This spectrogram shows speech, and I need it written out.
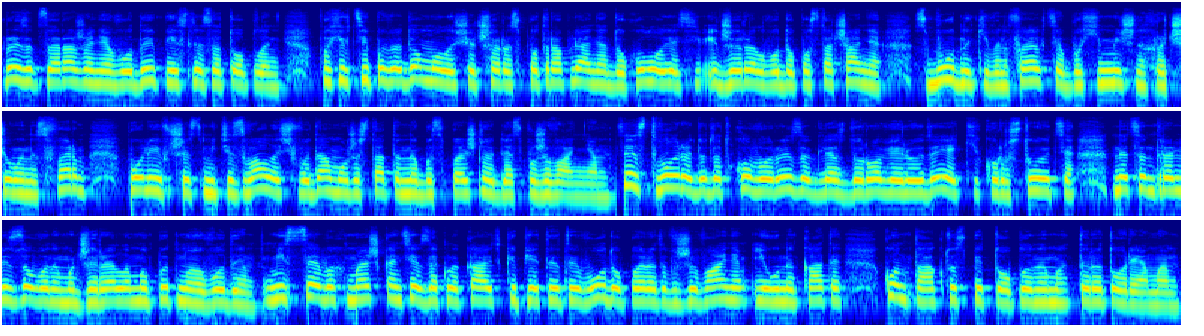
ризик зараження води після затоплень. Фахівці повідомили, що через потрапляння до колодязів і джерел водопостачання, збудників інфекцій або хімічних речовин із ферм, полів чи сміттєзвалищ, вода може стати небезпечною для споживання. Це створює додатковий ризик для здоров'я людей, які користуються нецентралізованими джерелами питної води. Місцевих мешканців закликають кип'ятити воду перед вживанням і уникати контакту з підтопленими територіями.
